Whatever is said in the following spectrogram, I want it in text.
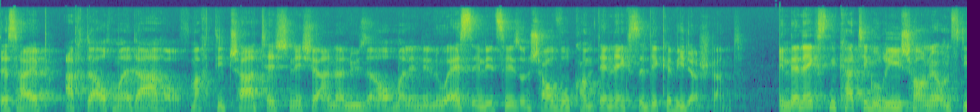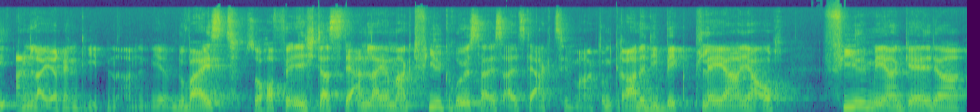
Deshalb achte auch mal darauf. Mach die charttechnische Analyse auch mal in den US-Indizes und schau, wo kommt der nächste dicke Widerstand. In der nächsten Kategorie schauen wir uns die Anleiherenditen an. Du weißt, so hoffe ich, dass der Anleihemarkt viel größer ist als der Aktienmarkt und gerade die Big Player ja auch viel mehr Gelder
